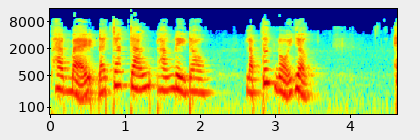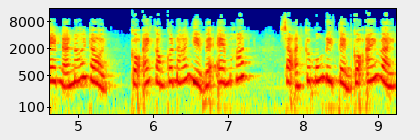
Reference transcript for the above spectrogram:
thang mẹ đã chắc chắn hắn đi đâu lập tức nổi giận. Em đã nói rồi cô ấy không có nói gì với em hết. Sao anh cứ muốn đi tìm cô ấy vậy?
